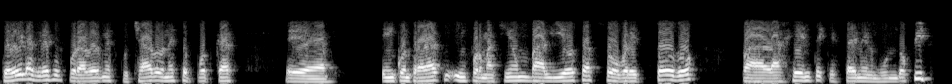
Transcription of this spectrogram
Te doy las gracias por haberme escuchado en este podcast. Eh, encontrarás información valiosa sobre todo para la gente que está en el mundo fit.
